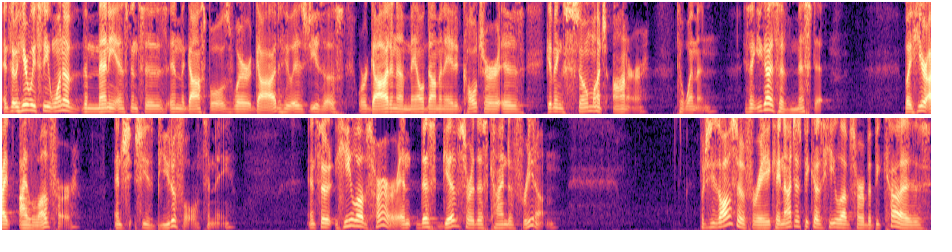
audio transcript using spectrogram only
And so here we see one of the many instances in the Gospels where God, who is Jesus, where God in a male dominated culture is giving so much honor to women. He's saying, You guys have missed it. But here, I, I love her, and she, she's beautiful to me. And so he loves her, and this gives her this kind of freedom. But she's also free, okay, not just because he loves her, but because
